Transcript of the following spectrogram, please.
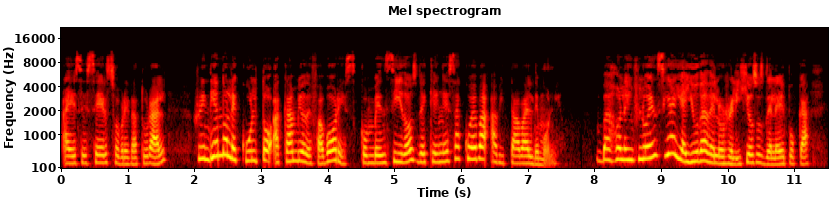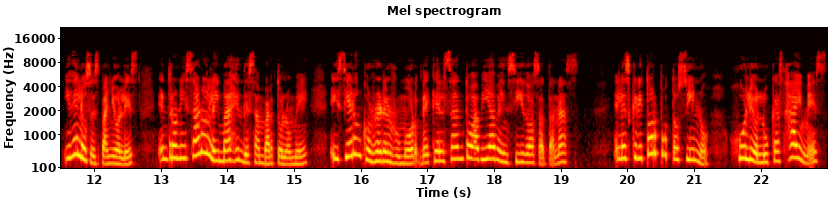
a ese ser sobrenatural rindiéndole culto a cambio de favores, convencidos de que en esa cueva habitaba el demonio. Bajo la influencia y ayuda de los religiosos de la época y de los españoles entronizaron la imagen de San Bartolomé e hicieron correr el rumor de que el santo había vencido a Satanás. El escritor potosino Julio Lucas Jaimes,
